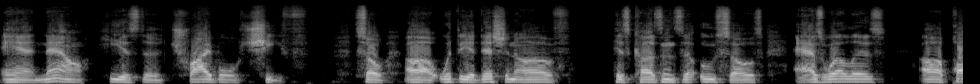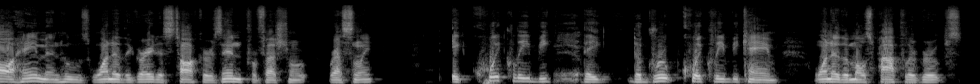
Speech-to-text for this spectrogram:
And now he is the tribal chief. So, uh, with the addition of his cousins, the Usos, as well as uh, Paul Heyman, who's one of the greatest talkers in professional wrestling, it quickly be yep. they the group quickly became one of the most popular groups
